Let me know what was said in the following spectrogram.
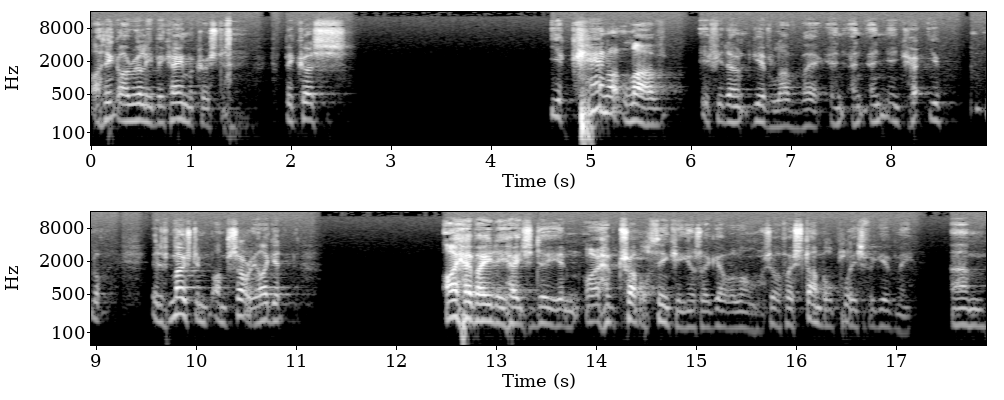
I think I really became a Christian because you cannot love if you don't give love back. And, and, and you, look, it is most, I'm sorry, I get, I have ADHD and I have trouble thinking as I go along. So if I stumble, please forgive me. Um,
